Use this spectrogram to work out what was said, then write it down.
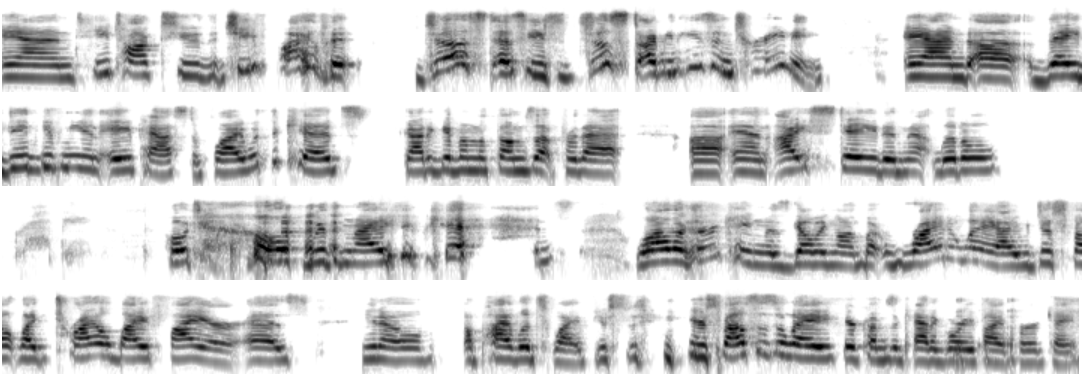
And he talked to the chief pilot just as he's just, I mean, he's in training. And uh, they did give me an A pass to fly with the kids. Got to give them a thumbs up for that uh, and I stayed in that little crappy hotel with my kids while the hurricane was going on. But right away, I just felt like trial by fire as you know a pilot's wife. Your your spouse is away. Here comes a Category Five hurricane.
